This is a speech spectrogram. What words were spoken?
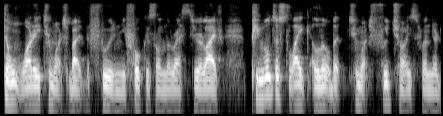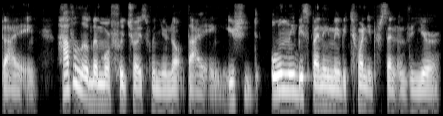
don't worry too much about the food and you focus on the rest of your life. People just like a little bit too much food choice when they're dieting. Have a little bit more food choice when you're not dieting. You should only be spending maybe 20% of the year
